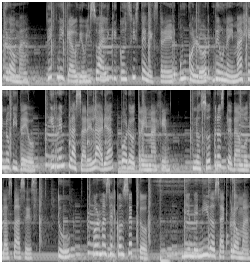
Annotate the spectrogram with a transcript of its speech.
Croma, técnica audiovisual que consiste en extraer un color de una imagen o video y reemplazar el área por otra imagen. Nosotros te damos las bases. Tú formas el concepto. Bienvenidos a Croma.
